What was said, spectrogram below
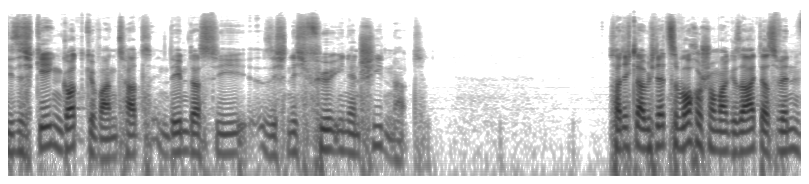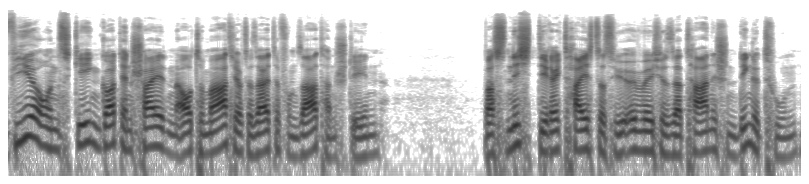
die sich gegen Gott gewandt hat, indem dass sie sich nicht für ihn entschieden hat. Das hatte ich, glaube ich, letzte Woche schon mal gesagt, dass wenn wir uns gegen Gott entscheiden, automatisch auf der Seite vom Satan stehen was nicht direkt heißt, dass wir irgendwelche satanischen Dinge tun.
